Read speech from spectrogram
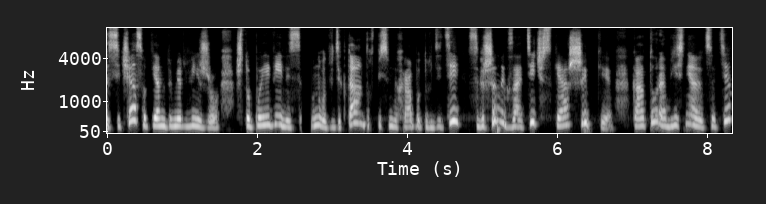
сейчас вот я, например, вижу, что появились ну, вот в диктантах, в письменных работах детей совершенно экзотические ошибки, которые объясняются тем,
